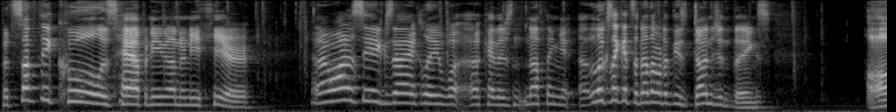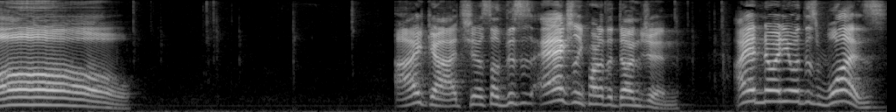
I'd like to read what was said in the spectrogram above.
But something cool is happening underneath here. And I want to see exactly what... Okay, there's nothing... It looks like it's another one of these dungeon things. Oh! I gotcha. So this is actually part of the dungeon. I had no idea what this was.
